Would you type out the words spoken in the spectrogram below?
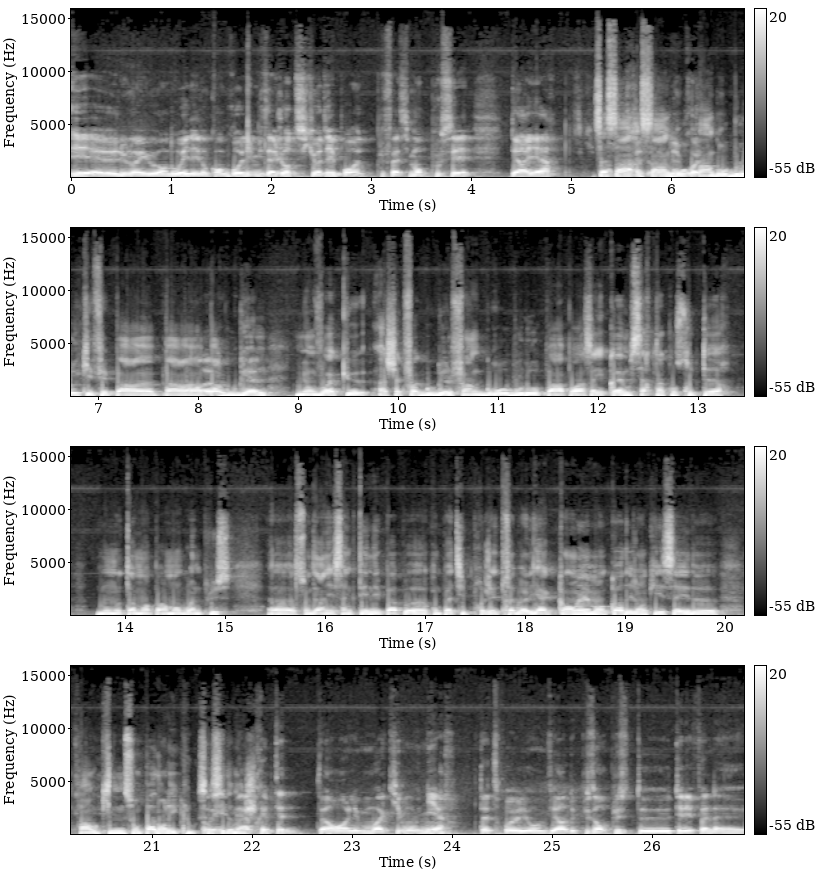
et euh, le noyau Android, et donc en gros les mises à jour de sécurité pourront être plus facilement poussées derrière. Ça, c'est un, gros, un gros boulot qui est fait par, euh, par, Par, par euh, Google, Google. mais on voit que à chaque fois que Google fait un gros boulot par rapport à ça, il y a quand même certains constructeurs, dont notamment apparemment OnePlus, euh, son dernier 5T n'est pas euh, compatible projet Treble. Il y a quand même encore des gens qui essayent de. Enfin, ou qui ne sont pas dans les clous. Ça, Oui, c'est mais dommage. après, peut-être dans les mois qui vont venir, peut-être euh, on verra de plus en plus de téléphones euh,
